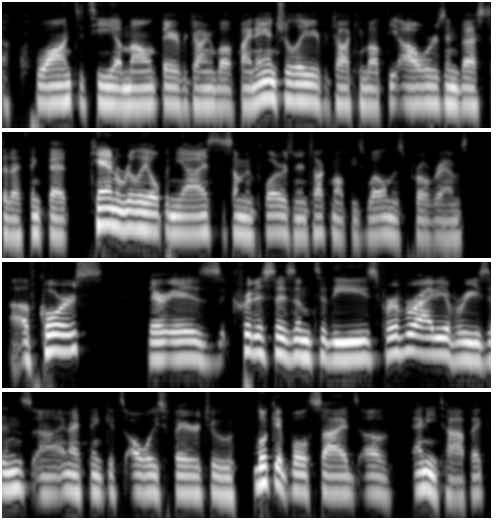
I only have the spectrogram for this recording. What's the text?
a, quantity amount there. If you're talking about financially, if you're talking about the hours invested, I think that can really open the eyes to some employers. when you're talking about these wellness programs. Uh, of course, there is criticism to these for a variety of reasons, uh, and I think it's always fair to look at both sides of any topic.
